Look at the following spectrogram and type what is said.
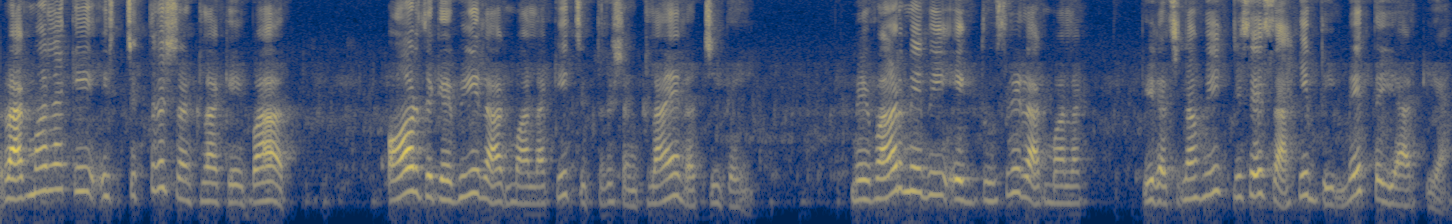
रागमाला की इस चित्र श्रृंखला के बाद और जगह भी रागमाला की चित्र श्रृंखलाएँ रची गईं। मेवाड़ में भी एक दूसरी रागमाला की रचना हुई, जिसे साहिब दीन ने तैयार किया।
